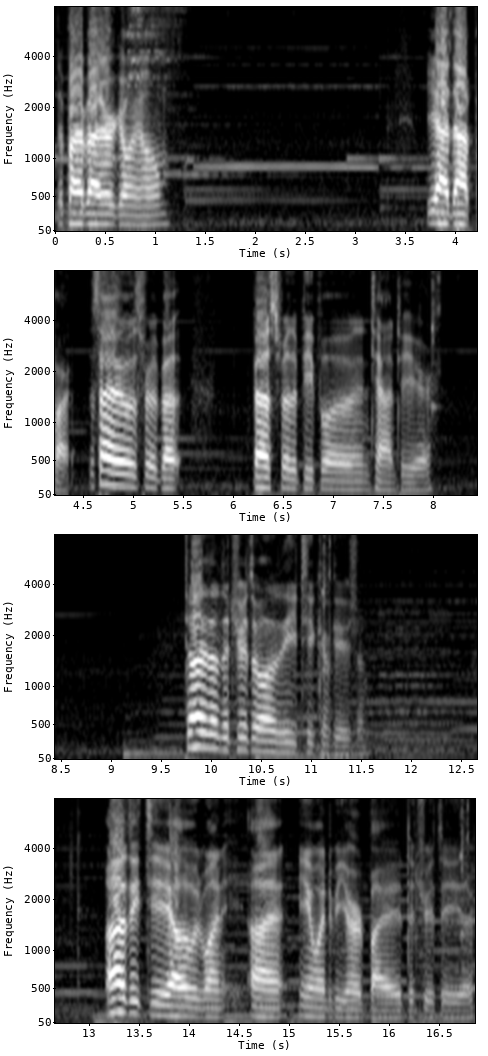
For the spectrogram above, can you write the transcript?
The part about her going home? Yeah, that part. Decided it was for the be best for the people in town to hear. Telling them the truth will lead to confusion. I don't think Tiella would want uh, anyone to be hurt by the truth either.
